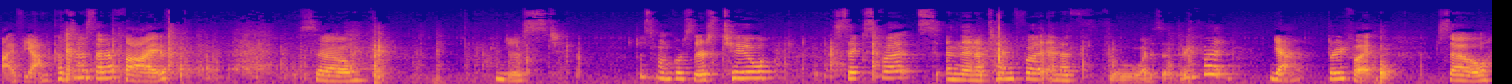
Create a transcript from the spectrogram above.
five, yeah, it comes in a set of five. So, just, just phone cords. There's two six foots and then a 10 foot and a, what is it, three foot? Yeah, three foot. So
